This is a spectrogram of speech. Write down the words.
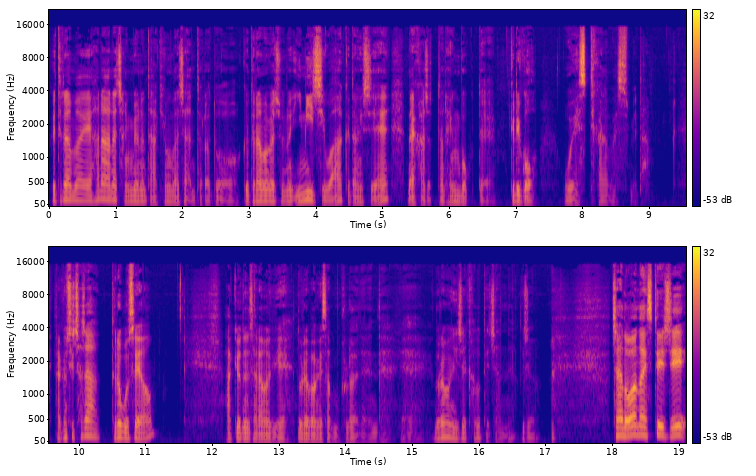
그 드라마의 하나하나 장면은 다 기억나지 않더라도 그 드라마가 주는 이미지와 그 당시에 날 가졌던 행복들, 그리고 OST가 남아있습니다. 가끔씩 찾아 들어보세요. 아껴둔 사랑을 위해 노래방에서 한번 불러야 되는데, 예. 노래방 이제 가도 되지 않나요? 그죠? 자, 너와 나의 스테이지.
